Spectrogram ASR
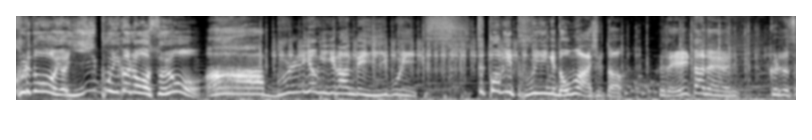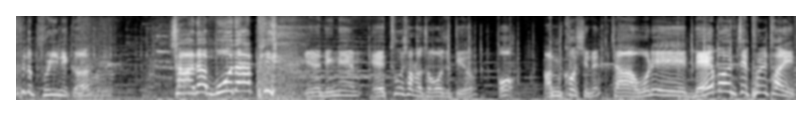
그래도 야 EV가 나왔어요 아 물리형이긴 한데 EV 특공이 V인 게 너무 아쉽다 그래도 일단은 그래도 스피드 V니까 자, 나 모다피. 얘는 닉네임 에투셔로 적어줄게요. 어, 암컷이네. 자, 우리 네 번째 풀타입.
